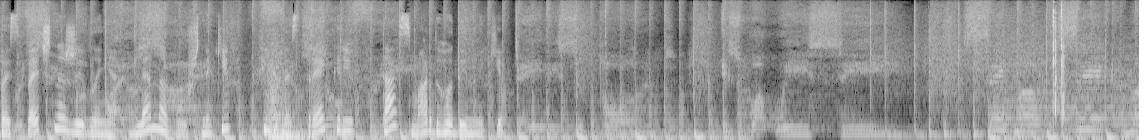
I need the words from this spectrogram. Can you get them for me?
безпечне живлення для навушників, фітнес-трекерів та смарт-годинників. Sigma, Sigma,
